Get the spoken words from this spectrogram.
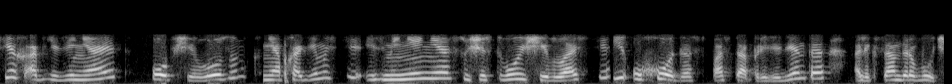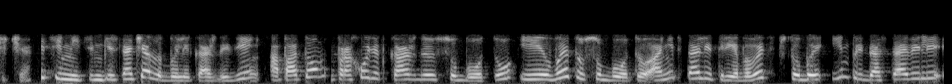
всех объединяет общий лозунг необходимости изменения существующей власти и ухода с поста президента Александра Вучича. Эти митинги сначала были каждый день, а потом проходят каждую субботу. И в эту субботу они стали требовать, чтобы им предоставили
